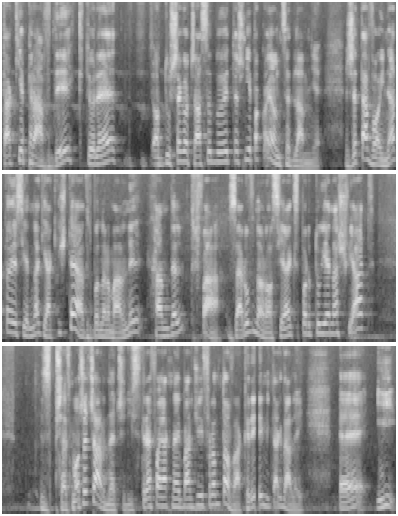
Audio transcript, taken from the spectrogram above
takie prawdy, które od dłuższego czasu były też niepokojące dla mnie, że ta wojna to jest jednak jakiś teatr, bo normalny handel trwa. Zarówno Rosja eksportuje na świat, przez Morze Czarne, czyli strefa jak najbardziej frontowa, Krym i tak dalej. E, I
